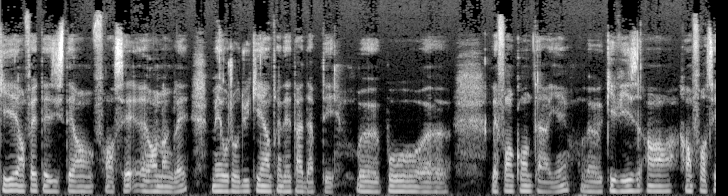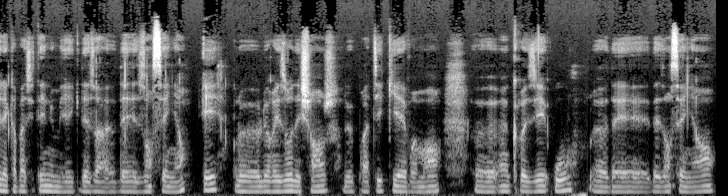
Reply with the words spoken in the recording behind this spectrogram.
qui en fait existait en français, euh, en anglais, mais aujourd'hui qui est en train d'être adapté euh, pour euh, les franco-ontariens, qui vise à renforcer les capacités numériques des, des enseignants et le, le réseau d'échange de pratiques qui est vraiment un creuset où des, des enseignants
